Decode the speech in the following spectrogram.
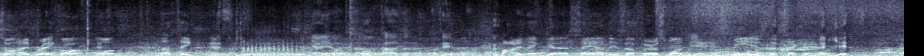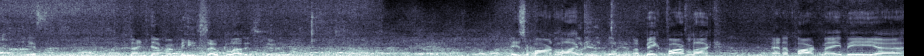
So I take off on nothing. Yeah, yeah, But I think uh, Sayed is the first one. Yes. Me is the second one. yes, yes. I never been so close to it. It's part luck, a big part luck, and a part maybe uh,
